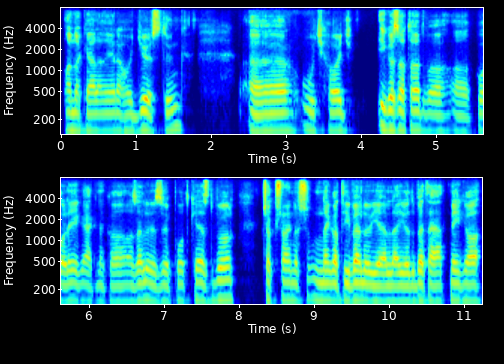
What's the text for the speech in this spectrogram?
Annak ellenére, hogy győztünk. Úgyhogy igazat adva a kollégáknak az előző podcastből, csak sajnos negatív előjellel jött be, tehát még a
